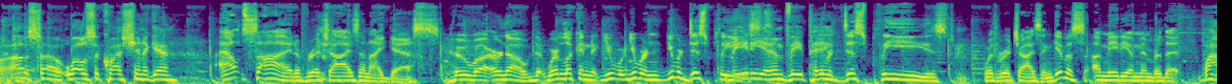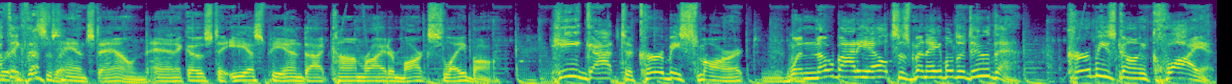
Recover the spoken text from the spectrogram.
Oh, so what was the question again? Outside of Rich Eisen, I guess. Who uh, or no? that We're looking. At, you were you were you were displeased. Media MVP? You were displeased with Rich Eisen. Give us a media member that. Well, I think this is with. hands down, and it goes to ESPN.com writer Mark Schlabach. He got to Kirby Smart when nobody else has been able to do that. Kirby's gone quiet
